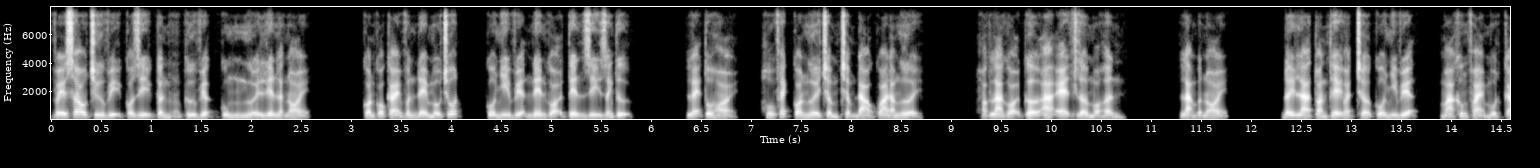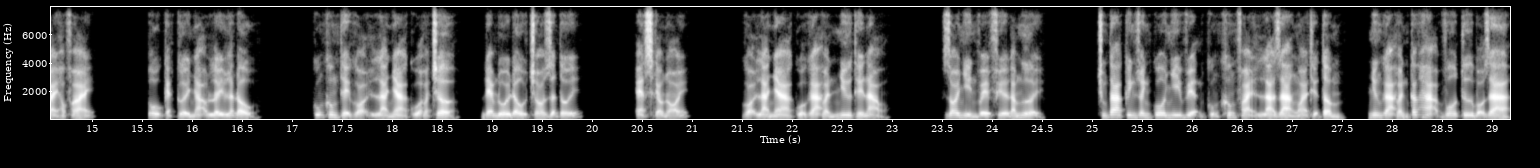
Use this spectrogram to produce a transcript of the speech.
về sau chư vị có gì cần cứ việc cùng người liên lạc nói. Còn có cái vấn đề mấu chốt, cô nhi viện nên gọi tên gì danh tự? Lệ tố hỏi, hổ phách con ngươi chầm chậm đảo qua đám người, hoặc là gọi cờ AER mọ hận. Làm bớt nói, đây là toàn thể vật trở cô nhi viện, mà không phải một cái học phái. Ô Két cười nhạo lấy lắc đầu, cũng không thể gọi là nhà của hoạt trơ đem đối đầu cho dẫn tới. Eskel nói, gọi là nhà của gạ hần như thế nào? Doi nhìn về phía đám người chúng ta kinh doanh cô nhi viện cũng không phải là ra ngoài thiện tâm nhưng gạ hần các hạ vô tư bỏ ra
